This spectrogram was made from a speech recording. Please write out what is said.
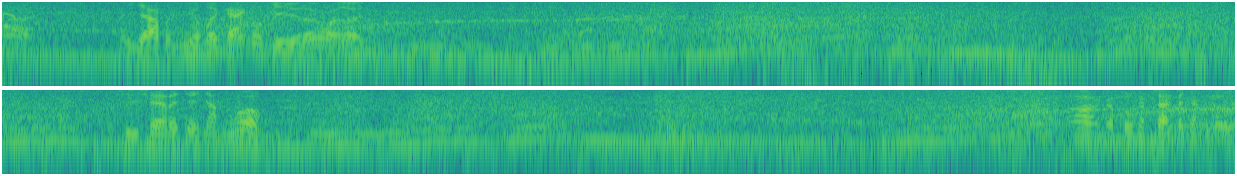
À, bây giờ mình vừa mới cán con gì rồi đó các bạn ơi. Siêu xe này chạy nhanh quá à. à cả tụi cảnh sát đã chặn đường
